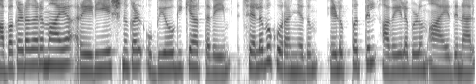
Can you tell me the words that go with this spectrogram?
അപകടകരമായ റേഡിയേഷനുകൾ ഉപയോഗിക്കാത്തവയും ചെലവ് കുറഞ്ഞതും എളുപ്പത്തിൽ അവൈലബിളും ആയതിനാൽ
